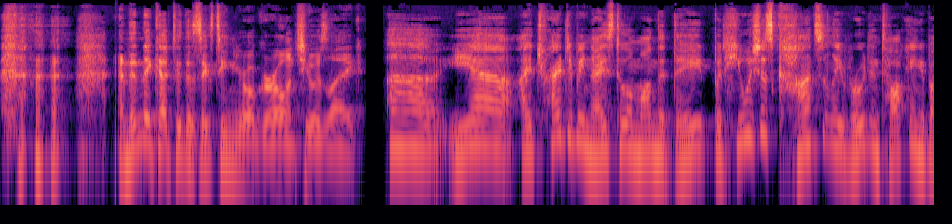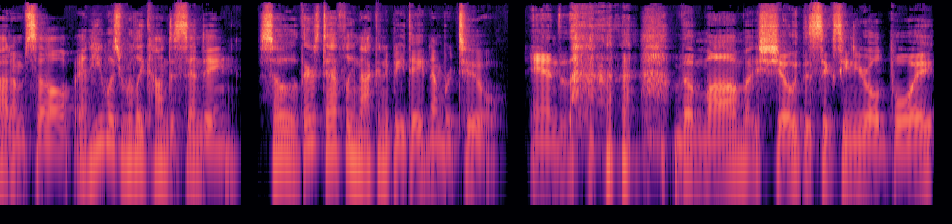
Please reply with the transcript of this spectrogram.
and then they cut to the 16 year old girl, and she was like, uh, yeah, I tried to be nice to him on the date, but he was just constantly rude and talking about himself, and he was really condescending. So there's definitely not going to be date number two. And the mom showed the 16 year old boy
